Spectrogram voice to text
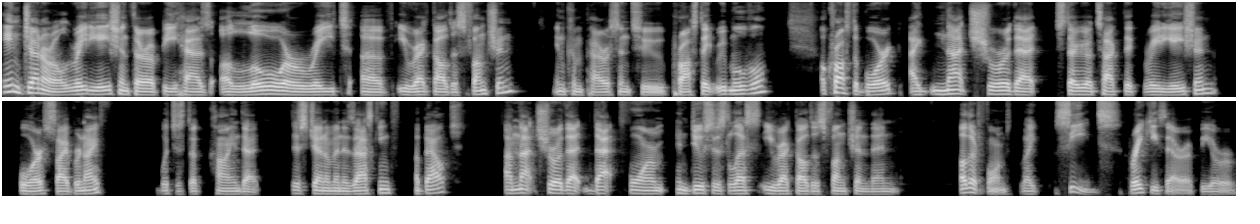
In general, radiation therapy has a lower rate of erectile dysfunction in comparison to prostate removal. Across the board, I'm not sure that stereotactic radiation or CyberKnife which is the kind that this gentleman is asking about. I'm not sure that that form induces less erectile dysfunction than other forms like seeds, brachytherapy, or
